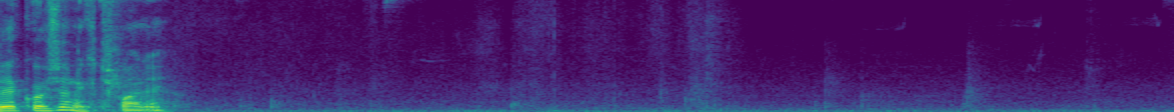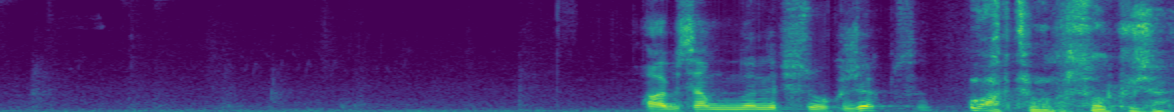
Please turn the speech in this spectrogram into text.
Şuraya koysana kütüphaneye. Abi sen bunların hepsini okuyacak mısın? Vaktim olursa okuyacağım.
